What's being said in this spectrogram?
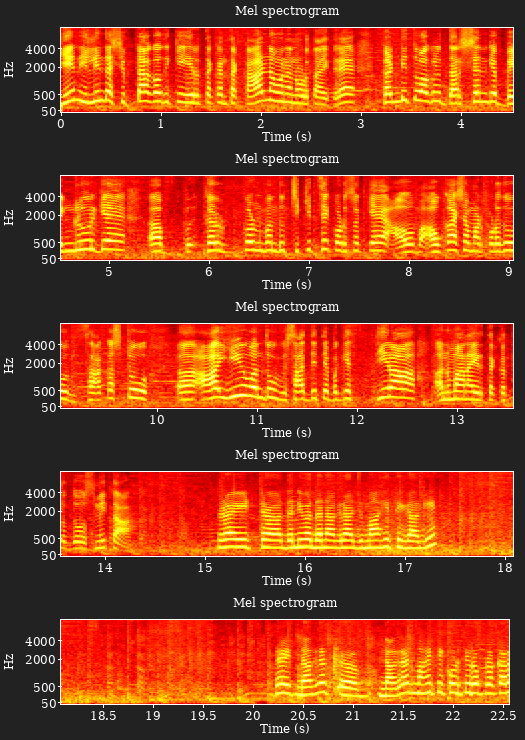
ಏನು ಇಲ್ಲಿಂದ ಶಿಫ್ಟ್ ಆಗೋದಕ್ಕೆ ಇರತಕ್ಕಂಥ ಕಾರಣವನ್ನು ನೋಡ್ತಾ ಇದ್ದರೆ ಖಂಡಿತವಾಗಲೂ ದರ್ಶನ್ಗೆ ಬೆಂಗಳೂರಿಗೆ ಕರ್ಕೊಂಡು ಬಂದು ಚಿಕಿತ್ಸೆ ಕೊಡಿಸೋಕ್ಕೆ ಅವ- ಅವಕಾಶ ಮಾಡಿಕೊಡೋದು ಸಾಕಷ್ಟು ಆ ಈ ಒಂದು ಸಾಧ್ಯತೆ ಬಗ್ಗೆ ತೀರಾ ಅನುಮಾನ ಇರತಕ್ಕಂಥದ್ದು. ಸ್ಮಿತಾ. ರೈಟ್ ಧನ್ಯವಾದ ನಾಗರಾಜ್ ಮಾಹಿತಿಗಾಗಿ. ರೈಟ್ ನಾಗರಾಜ್ ನಾಗರಾಜ್ ಮಾಹಿತಿ ಕೊಡ್ತಿರೋ ಪ್ರಕಾರ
